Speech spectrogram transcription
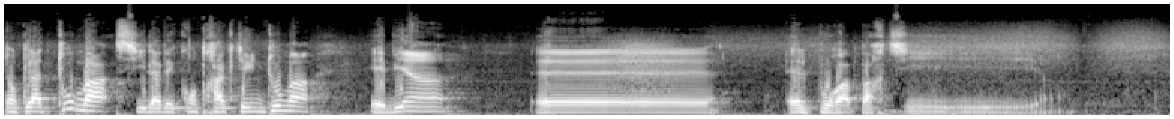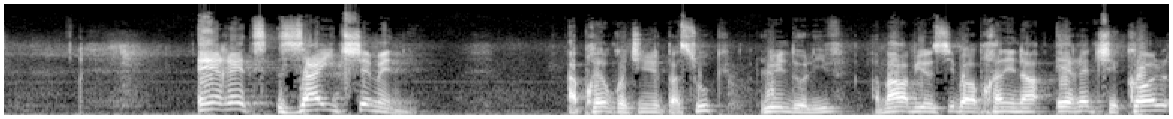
Donc la touma, s'il avait contracté une touma, eh bien, euh, elle pourra partir. Eretz Zait Shemen. Après, on continue le pasouk, l'huile d'olive. Amar aussi barapranina Eretz Shekol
